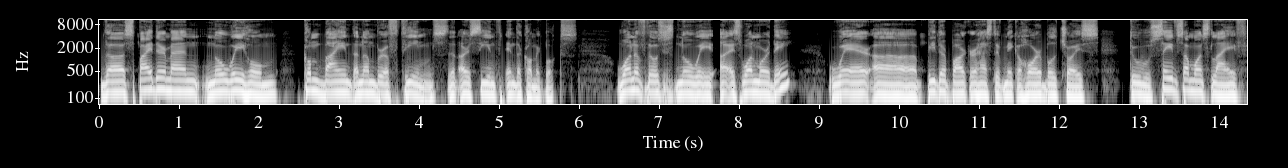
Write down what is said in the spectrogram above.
the Spider-Man No Way Home combined a number of themes that are seen in the comic books. One of those is No Way uh, is One More Day, where uh, Peter Parker has to make a horrible choice to save someone's life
